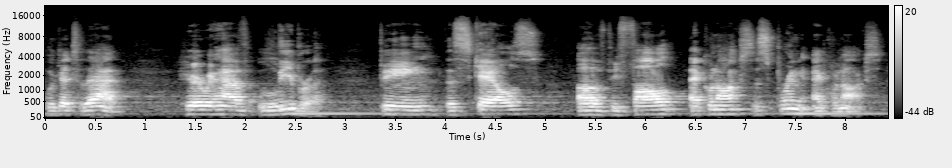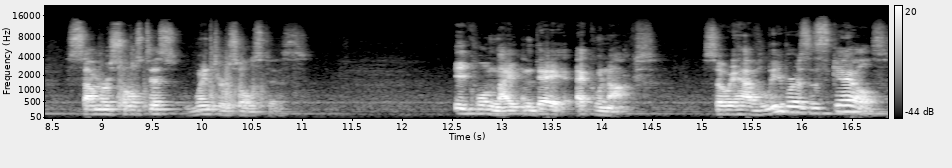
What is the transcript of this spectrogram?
We'll get to that. Here we have Libra being the scales of the fall equinox, the spring equinox, summer solstice, winter solstice. Equal night and day, equinox. So we have Libra as scales.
